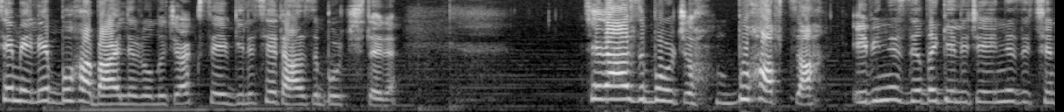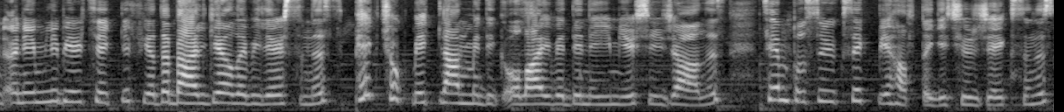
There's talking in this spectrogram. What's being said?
temeli bu haberler olacak sevgili terazi burçları. Terazi burcu bu hafta eviniz ya da geleceğiniz için önemli bir teklif ya da belge alabilirsiniz. Pek çok beklenmedik olay ve deneyim yaşayacağınız, temposu yüksek bir hafta geçireceksiniz.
